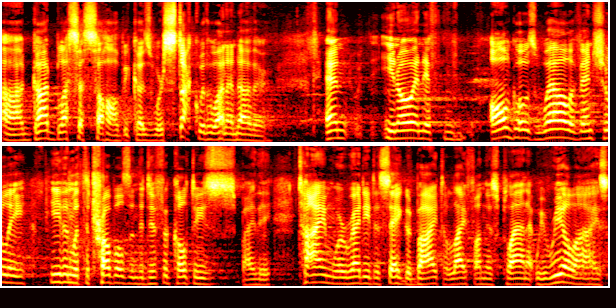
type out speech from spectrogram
uh, God bless us all because we're stuck with one another. And, you know, and if all goes well, eventually, even with the troubles and the difficulties, by the time we're ready to say goodbye to life on this planet, we realize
